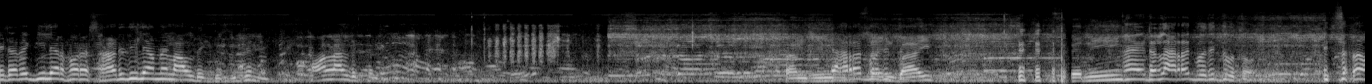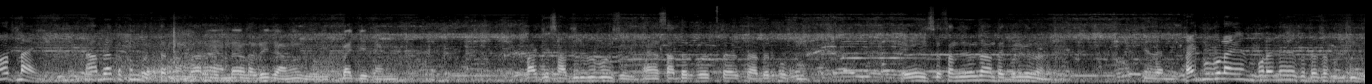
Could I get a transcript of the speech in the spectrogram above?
এটারে গিলার পরে শাড়ি দিলে আপনি লাল দেখবেন বুঝছেন? আমার লাল দেখবেন। তানজিম ভাই। ফেনী হ্যাঁ এটা লাল রাত বই হতো ইসলামত নাই। আমরা তখন বসতাম না আমরা আমরা অলরেডি যাব বাজে যাব বাজে সাধু রূপে বইছে হ্যাঁ সাদরপুর সাদরপুর এই ইসে তানজিম জানা থাকবে নাকি জানে? থাকব বলাই বলাইলে কোথাও যখন দিবে।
